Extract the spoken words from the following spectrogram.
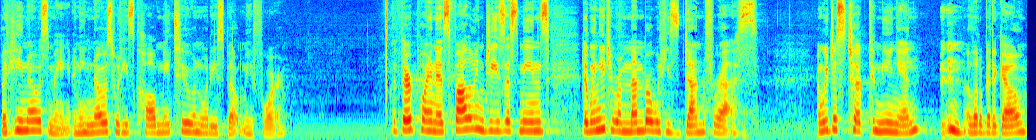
But He knows me, and He knows what He's called me to and what He's built me for. The third point is following Jesus means that we need to remember what He's done for us. And we just took communion a little bit ago,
